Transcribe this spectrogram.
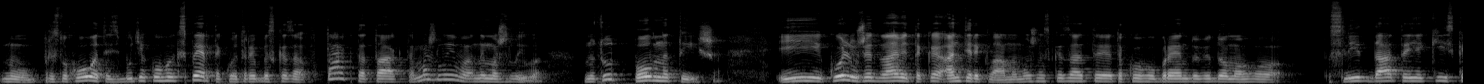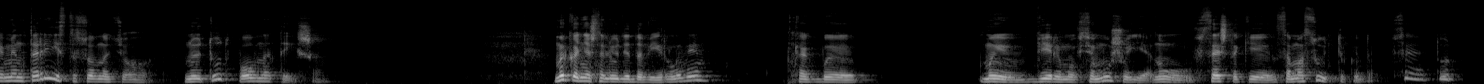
ну, прислуховуватись будь-якого експерта, котрий би сказав так та так, та можливо, неможливо. Ну тут повна тиша. І коль уже навіть така антиреклама, можна сказати, такого бренду відомого, слід дати якісь коментарі стосовно цього. Ну і тут повна тиша. Ми, звісно, люди довірливі, як би ми віримо всьому, що є. Ну, все ж таки, сама суть. Все, тут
